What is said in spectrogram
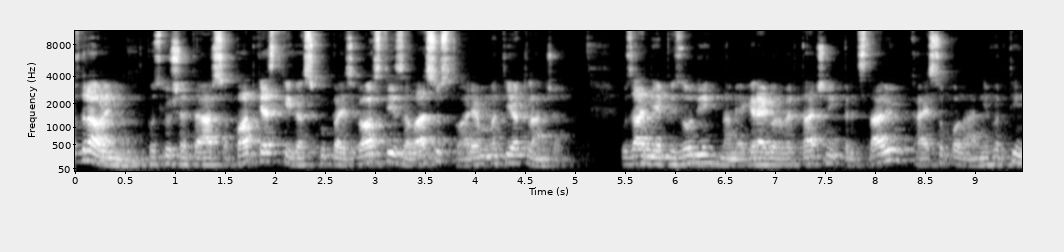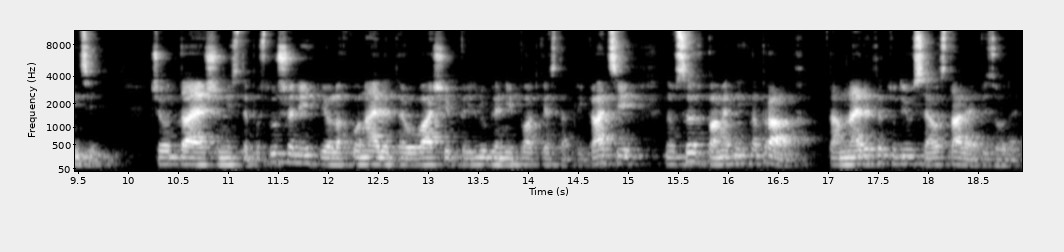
Pozdravljeni, poslušate Arso podcast, ki ga skupaj z gosti za vas ustvarjam Matija Klančar. V zadnji epizodi nam je Gregor Vrtačnik predstavil, kaj so polarni vrtinci. Če oddaje še niste poslušali, jo lahko najdete v vaši priljubljeni podcast aplikaciji na vseh pametnih napravah. Tam najdete tudi vse ostale epizode.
